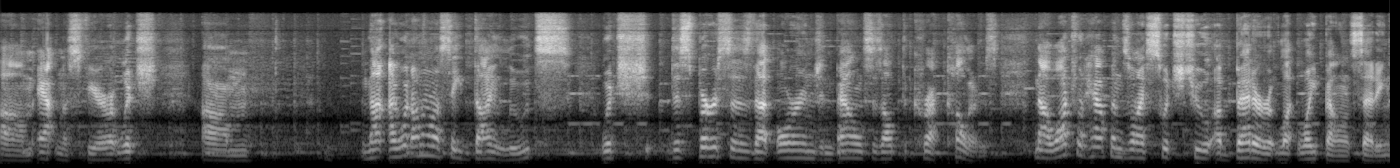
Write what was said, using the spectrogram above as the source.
um, atmosphere, which um, not I, would, I don't want to say dilutes, which disperses that orange and balances out the correct colors. Now watch what happens when I switch to a better white balance setting.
